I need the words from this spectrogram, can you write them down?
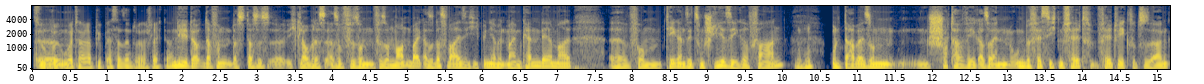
Zu Ähm, beurteilen, ob die besser sind oder schlechter? Nee, da, davon, das, das ist, äh, ich glaube, das, also für so ein, für so ein Mountainbike, also das weiß ich. Ich bin ja mit meinem Cannondale mal äh, vom Tegernsee zum Schliersee gefahren Mhm. und dabei so einen Schotterweg, also einen unbefestigten Feld, Feldweg sozusagen.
